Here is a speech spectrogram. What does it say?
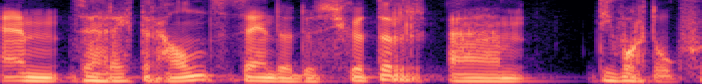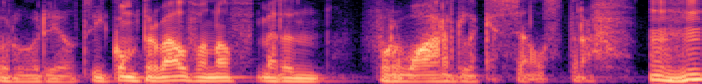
En zijn rechterhand, zijnde de schutter, ehm, die wordt ook veroordeeld. Die komt er wel vanaf met een voorwaardelijke celstraf. Mhm.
